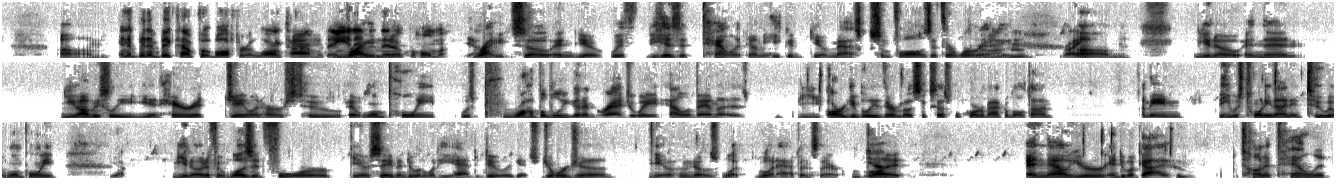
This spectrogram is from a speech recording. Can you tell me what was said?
Um, and have been in big time football for a long time with A&M Right. and then Oklahoma. Yeah. Right. So, and you know, with his talent, I mean, he could you know mask some flaws if there were any. Mhm. Right. Um, you know, and then you obviously you inherit Jalen Hurts, who at one point was probably going to graduate Alabama as arguably their most successful quarterback of all time. I mean, he was 29 and 2 at one point. Yep. You know, and if it wasn't for, you know, Saban doing what he had to do against Georgia, you know, who knows what what happens there. Yeah. But and now you're into a guy who ton of talent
